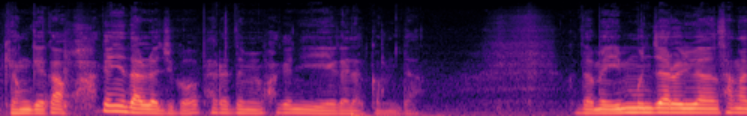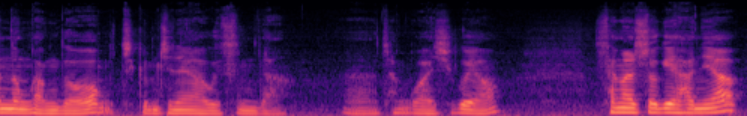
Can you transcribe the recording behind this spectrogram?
경계가 확연히 달라지고 패러다임이 확연히 이해가 될 겁니다. 그 다음에 입문자를 위한 상한론 강독 지금 진행하고 있습니다. 아, 참고하시고요. 생활 속의 한의학,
